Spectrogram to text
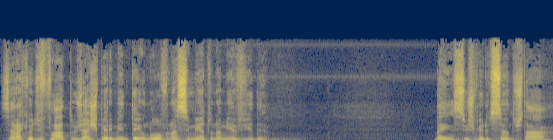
Será que eu de fato já experimentei o um novo nascimento na minha vida? Bem, se o Espírito Santo está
